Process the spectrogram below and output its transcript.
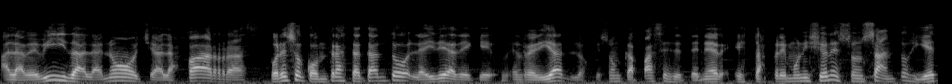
a la bebida, a la noche, a las farras. Por eso contrasta tanto la idea de que en realidad los que son capaces de tener estas premoniciones son santos y él,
